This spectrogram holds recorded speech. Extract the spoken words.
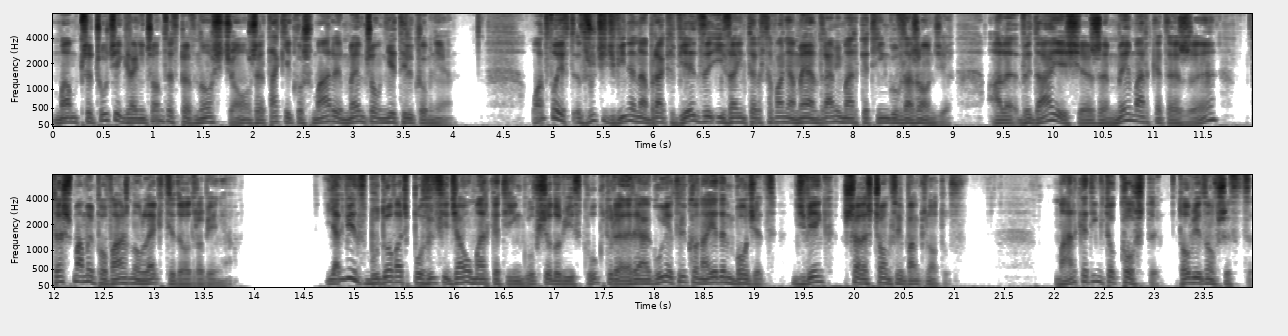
Mam przeczucie graniczące z pewnością, że takie koszmary męczą nie tylko mnie. Łatwo jest zrzucić winę na brak wiedzy i zainteresowania meandrami marketingu w zarządzie, ale wydaje się, że my, marketerzy, też mamy poważną lekcję do odrobienia. Jak więc budować pozycję działu marketingu w środowisku, które reaguje tylko na jeden bodziec dźwięk szeleszczących banknotów? Marketing to koszty, to wiedzą wszyscy,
